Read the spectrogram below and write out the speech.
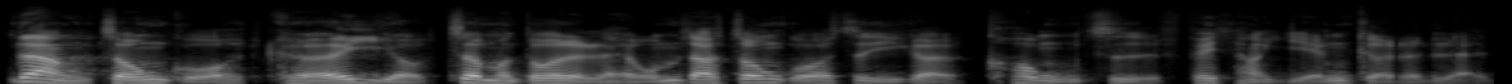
让中国可以有这么多的人？我们知道中国是一个控制非常严格的人，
